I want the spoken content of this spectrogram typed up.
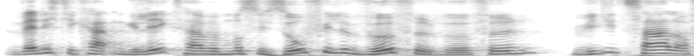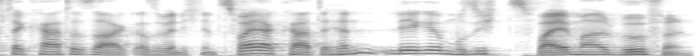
wenn ich die Karten gelegt habe, muss ich so viele Würfel würfeln, wie die Zahl auf der Karte sagt. Also wenn ich eine Zweierkarte hinlege, muss ich zweimal würfeln.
